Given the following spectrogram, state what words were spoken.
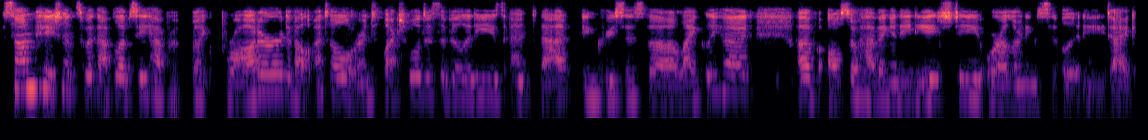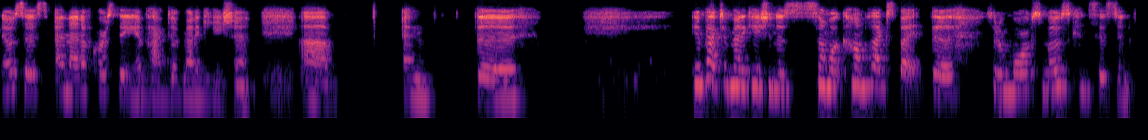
some patients with epilepsy have like broader developmental or intellectual disabilities, and that increases the likelihood of also having an ADHD or a learning disability diagnosis. And then, of course, the impact of medication. Um, and the impact of medication is somewhat complex, but the sort of most, most consistent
